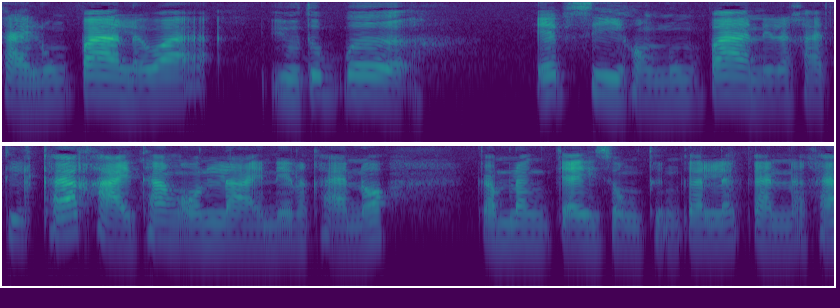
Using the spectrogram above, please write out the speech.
สายลุงป้าเลยว่ายูทูบเบอร์ FC ของลุงป้านี่แหละค่ะที่ค้าขายทางออนไลน์นี่แหละค่ะเนาะกำลังใจส่งถึงกันและกันนะคะ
